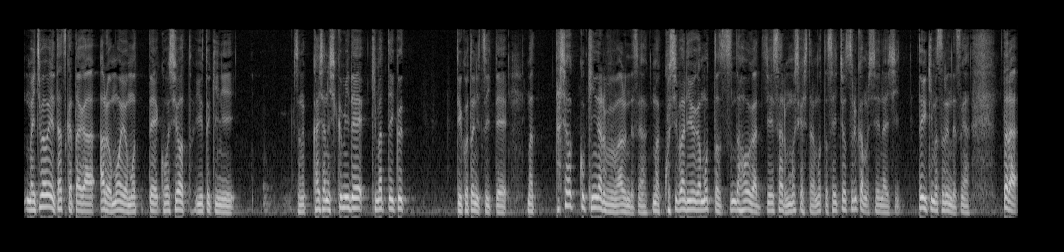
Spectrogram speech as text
まあ、一番上に立つ方がある思いを持ってこうしようというときに、その会社の仕組みで決まっていくっていうことについて、まあ、多少こう気になる部分はあるんですが、まあ、小柴流がもっと進んだ方が JSR もしかしたらもっと成長するかもしれないし、という気もするんですが、ただ、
